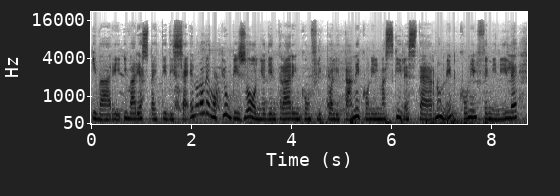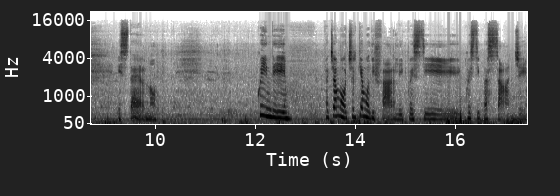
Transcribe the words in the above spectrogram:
i vari, i vari aspetti di sé e non avremo più bisogno di entrare in conflittualità né con il maschile esterno né con il femminile esterno. Quindi facciamo, cerchiamo di farli questi, questi passaggi.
